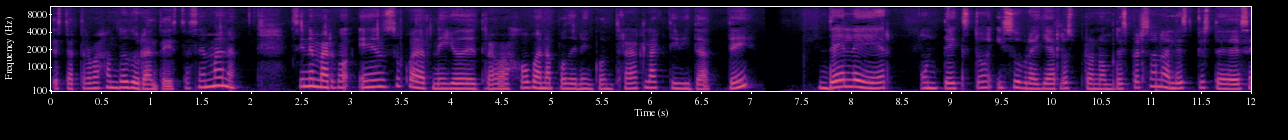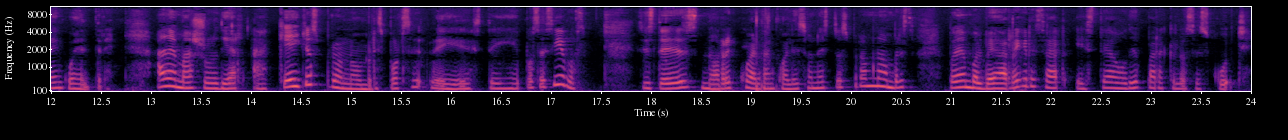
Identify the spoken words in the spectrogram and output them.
estar trabajando durante esta semana. Sin embargo, en su cuadernillo de trabajo van a poder encontrar la actividad de, de leer un texto y subrayar los pronombres personales que ustedes encuentren. Además, rodear aquellos pronombres este, posesivos. Si ustedes no recuerdan cuáles son estos pronombres, pueden volver a regresar este audio para que los escuchen.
